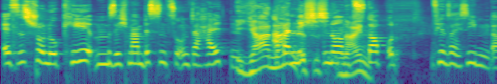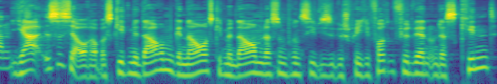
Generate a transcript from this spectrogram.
Es ist schon okay, sich mal ein bisschen zu unterhalten. Ja, aber nein, nicht es ist- nein. nonstop und 24-7 dann. Ja, ist es ja auch, aber es geht mir darum, genau, es geht mir darum, dass im Prinzip diese Gespräche fortgeführt werden und das Kind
